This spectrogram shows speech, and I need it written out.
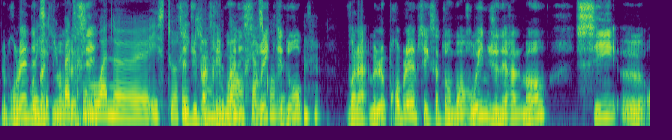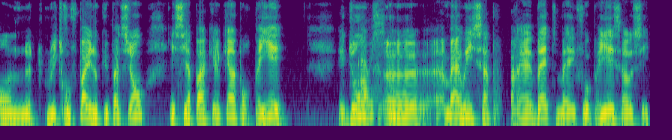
Le problème des bâtiments classés, c'est du patrimoine euh, historique. C'est du patrimoine historique, et donc voilà. Mais le problème, c'est que ça tombe en ruine généralement si euh, on ne lui trouve pas une occupation et s'il n'y a pas quelqu'un pour payer. Et donc, ah oui. Euh, ben oui, ça paraît bête, mais il faut payer ça aussi.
